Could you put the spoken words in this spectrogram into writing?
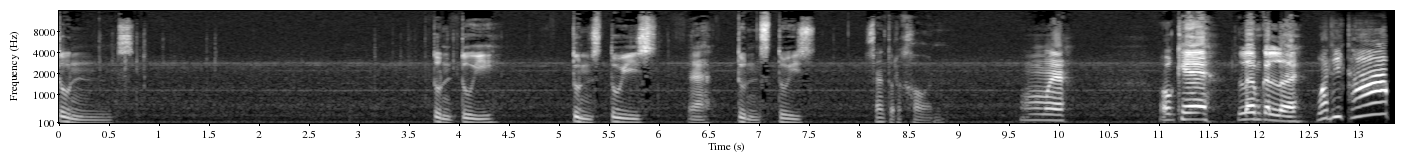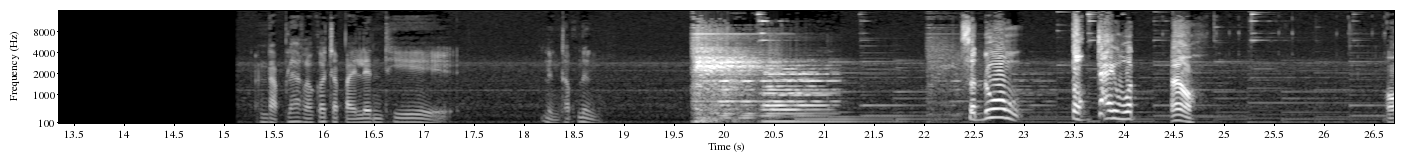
ตุ่น ตุ่นตุย ตุ่นสตุยส์นะตุ่นสตุยส์สร้างตัวละครมาโอเค เริ่มกันเลยสวัสดีครับ อันดับแรกเราก็จะไปเล่นที่หนึ่งทับหนึ่งสะดุ้งตกใจหมดอ้าวอ๋อ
